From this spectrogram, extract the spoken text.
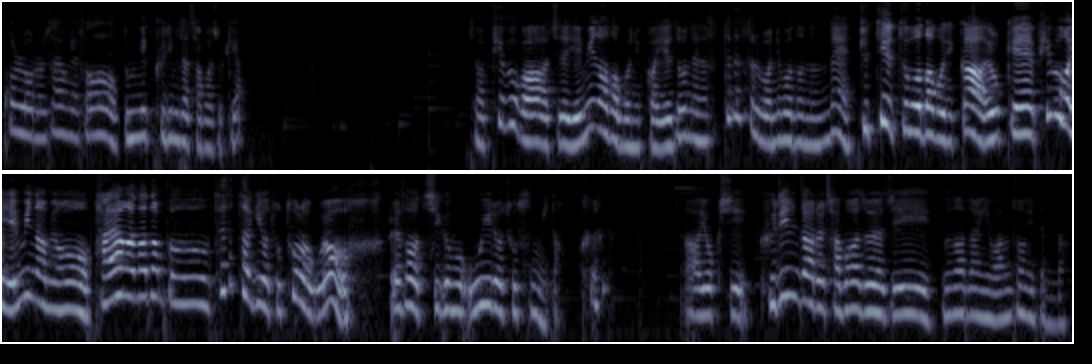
컬러를 사용해서 눈밑 그림자 잡아줄게요. 제가 피부가 진짜 예민하다 보니까 예전에는 스트레스를 많이 받았는데 뷰티 유튜버다 보니까 이렇게 피부가 예민하면 다양한 화장품 테스트하기가 좋더라고요. 그래서 지금은 오히려 좋습니다. 아 역시 그림자를 잡아줘야지 눈화장이 완성이 된다.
